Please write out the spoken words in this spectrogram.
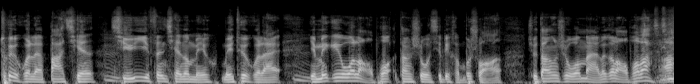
退回来八千，其余一分钱都没没退回来，也没给我老婆。当时我心里很不爽，就当是我买了个老婆吧啊。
